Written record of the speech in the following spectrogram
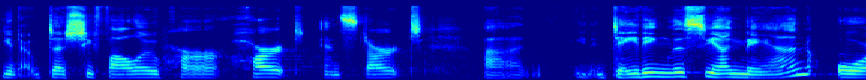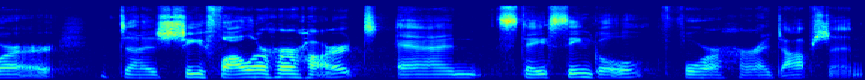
You know, does she follow her heart and start uh, you know, dating this young man, or does she follow her heart and stay single for her adoption?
